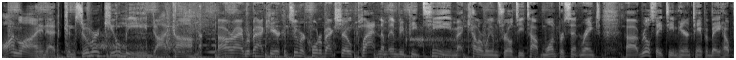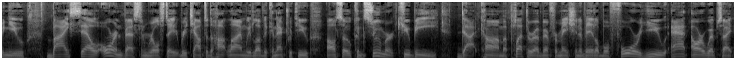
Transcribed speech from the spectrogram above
Online at consumerqb.com. All right, we're back here. Consumer Quarterback Show, Platinum MVP team at Keller Williams Realty, top 1% ranked uh, real estate team here in Tampa Bay, helping you buy, sell, or invest in real estate. Reach out to the hotline. We'd love to connect with you. Also, consumerqb.com, a plethora of information available for you at our website,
